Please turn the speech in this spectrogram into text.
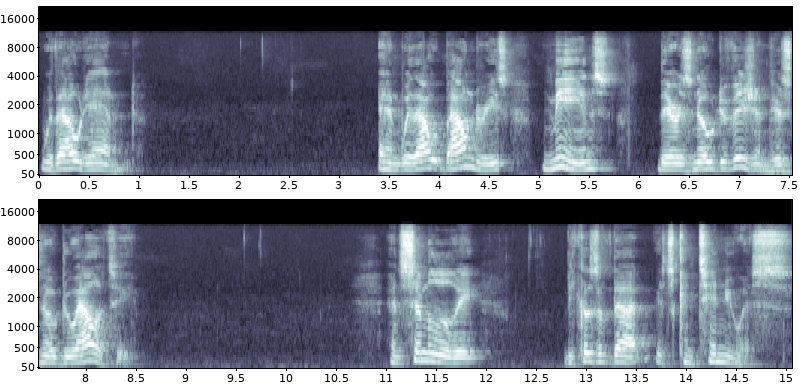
without end. And without boundaries means there is no division, there's no duality. And similarly, because of that, it's continuous,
